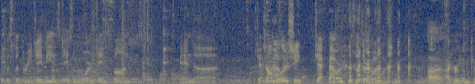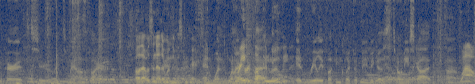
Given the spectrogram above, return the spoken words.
it was the three JBs: Jason Bourne, James Bond, and uh, Jack John Bauer. Belushi. Jack Bauer was the third one. Uh, I heard them compare it to, to Man on Fire, Oh, that was another one that was compared to. and when when Great I heard fucking that, movie. it really fucking clicked with me because Tony Scott um, Wow.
